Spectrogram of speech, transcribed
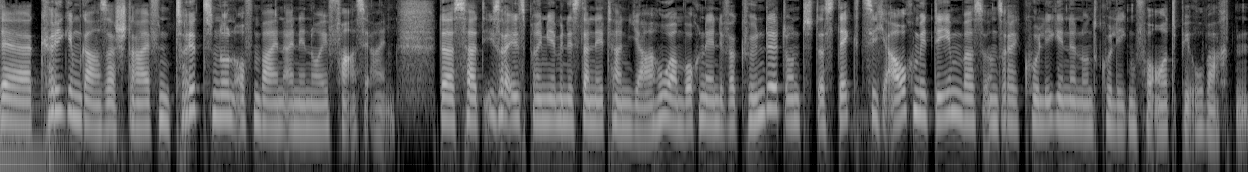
Der Krieg im Gazastreifen tritt nun offenbar in eine neue Phase ein. Das hat Israels Premierminister Netanyahu am Wochenende verkündet und das deckt sich auch mit dem, was unsere Kolleginnen und Kollegen vor Ort beobachten.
